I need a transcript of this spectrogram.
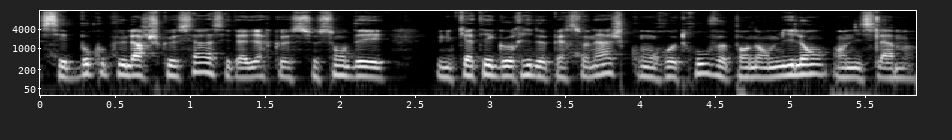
c'est beaucoup plus large que ça, c'est-à-dire que ce sont des une catégorie de personnages qu'on retrouve pendant mille ans en islam.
